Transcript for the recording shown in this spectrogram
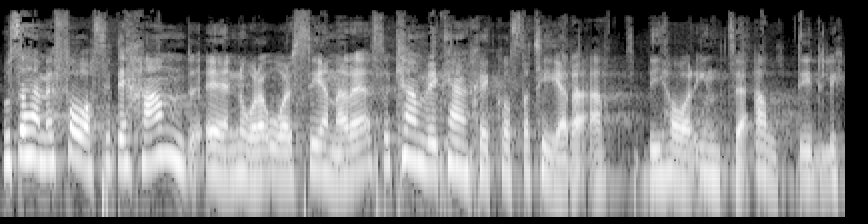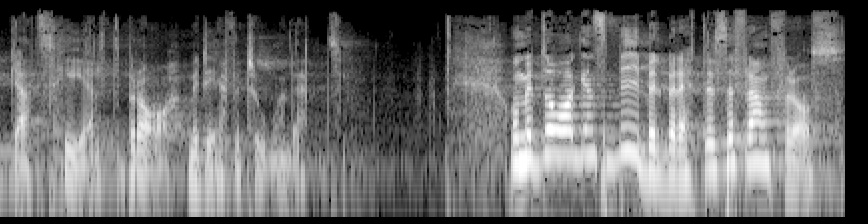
Och så här med facit i hand eh, några år senare så kan vi kanske konstatera att vi har inte alltid lyckats helt bra med det förtroendet. Och med dagens bibelberättelse framför oss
